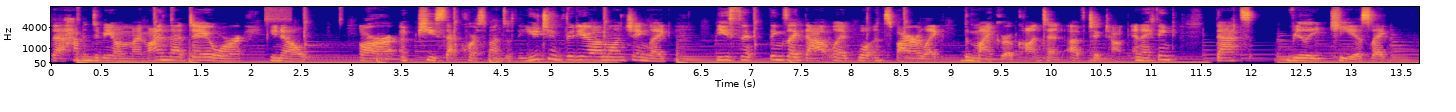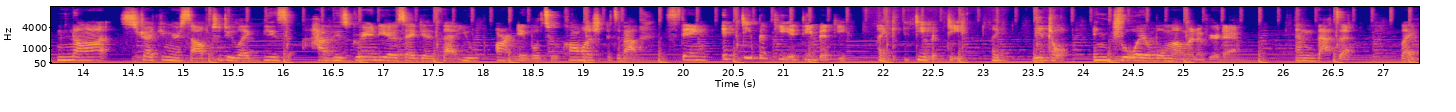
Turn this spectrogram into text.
that happen to be on my mind that day, or you know, are a piece that corresponds with a YouTube video I'm launching. Like these th- things like that, like will inspire like the micro content of TikTok. And I think that's really key. Is like not stretching yourself to do like these have these grandiose ideas that you aren't able to accomplish. It's about staying itty bitty itty bitty, like itty bitty, like little enjoyable moment of your day. And that's it. Like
